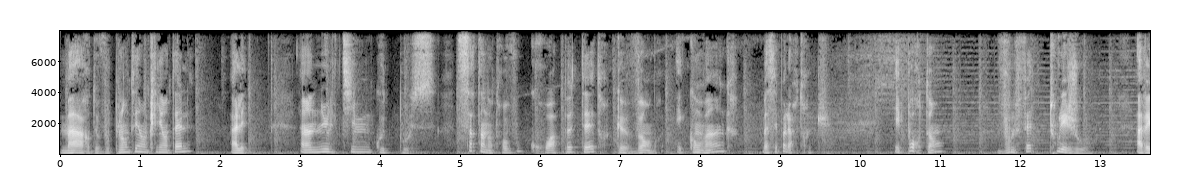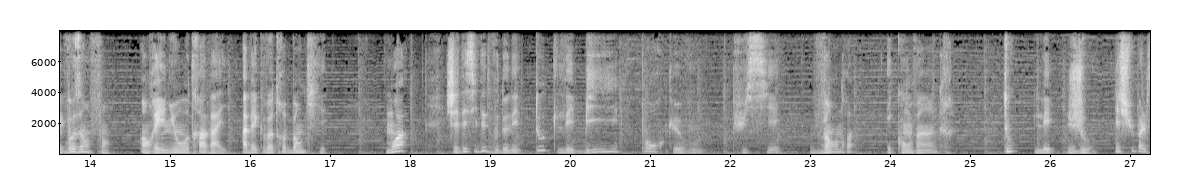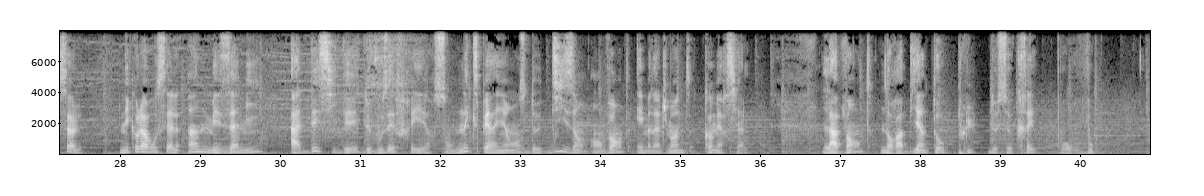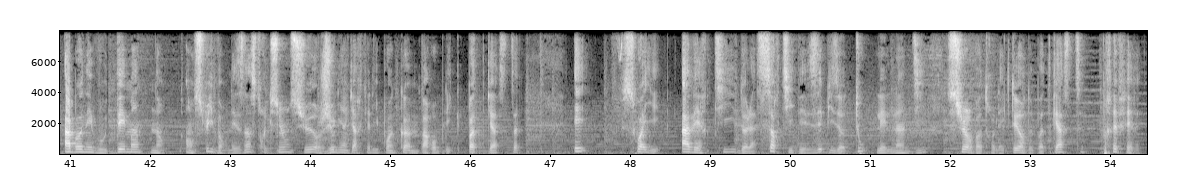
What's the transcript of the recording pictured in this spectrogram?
Marre de vous planter en clientèle? Allez, un ultime coup de pouce. Certains d'entre vous croient peut-être que vendre et convaincre, bah c'est pas leur truc. Et pourtant, vous le faites tous les jours. Avec vos enfants, en réunion au travail, avec votre banquier. Moi, j'ai décidé de vous donner toutes les billes pour que vous puissiez vendre et convaincre tous les jours. Et je suis pas le seul. Nicolas Roussel, un de mes amis, a décidé de vous offrir son expérience de 10 ans en vente et management commercial. La vente n'aura bientôt plus de secret pour vous. Abonnez-vous dès maintenant en suivant les instructions sur juliencarcali.com par oblique podcast et soyez avertis de la sortie des épisodes tous les lundis sur votre lecteur de podcast préféré.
